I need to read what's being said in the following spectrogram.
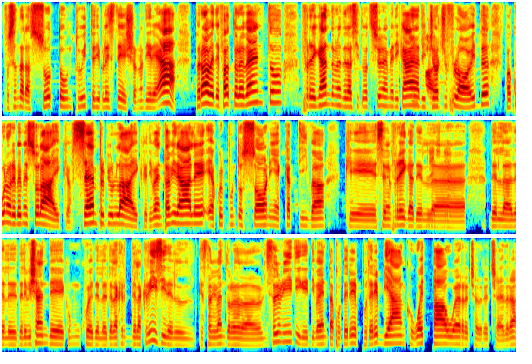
fosse andata sotto un tweet di PlayStation a dire ah però avete fatto l'evento fregandomene della situazione americana di. George Floyd qualcuno avrebbe messo like, sempre più like, diventa virale e a quel punto Sony è cattiva che se ne frega del, del- delle, delle vicende comunque delle- della, della crisi del- che sta vivendo la- gli Stati Uniti che diventa potere, potere bianco, white power eccetera eccetera.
